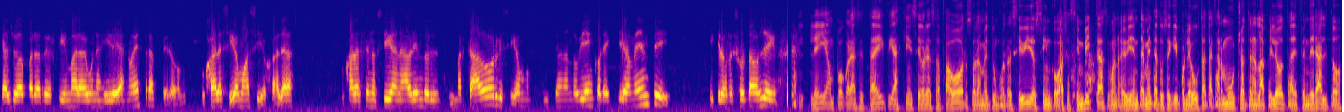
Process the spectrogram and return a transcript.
que ayuda para reafirmar algunas ideas nuestras, pero ojalá sigamos así, ojalá ojalá se nos sigan abriendo el, el marcador, que sigamos funcionando bien colectivamente y, y que los resultados lleguen. Leía un poco las estadísticas, 15 goles a favor, solamente un gol recibido, 5 vallas invictas. Bueno, evidentemente a tus equipos les gusta atacar mucho, tener la pelota, defender alto.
